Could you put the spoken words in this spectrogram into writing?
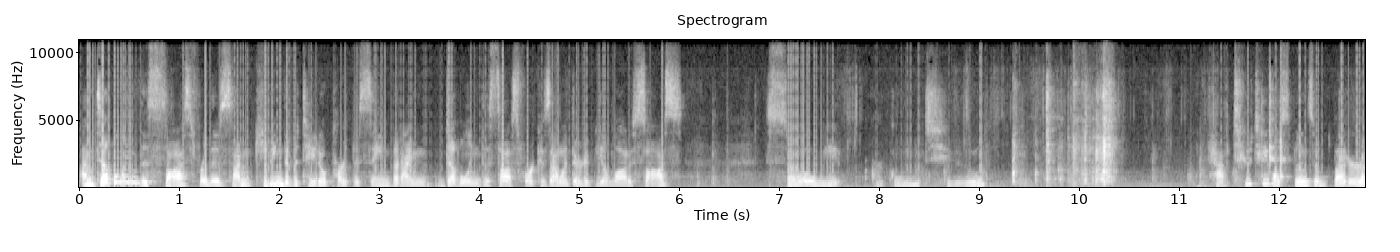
I'm doubling the sauce for this. I'm keeping the potato part the same, but I'm doubling the sauce for it because I want there to be a lot of sauce. So we are going to have two tablespoons of butter.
